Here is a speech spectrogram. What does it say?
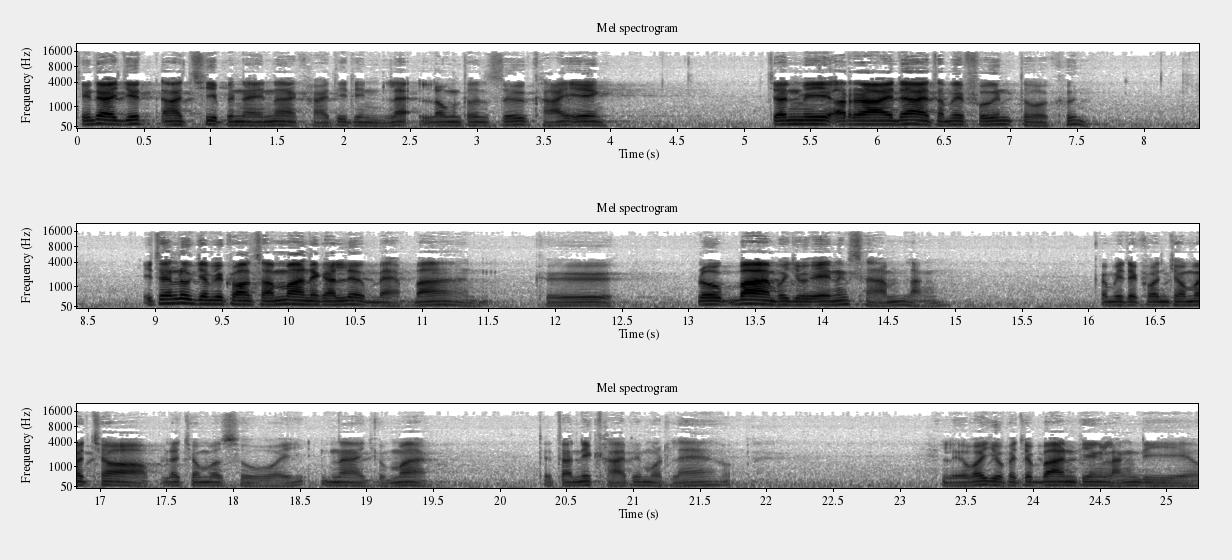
จึงได้ยึดอาชีพเป็นในหน้าขายที่ดิน และลงทุนซื้อขายเอง จนมีรายได้ทำให้ฟื้นตัวขึ้น อีกทั้งลูกยังมีความสามารถในการเลือกแบบบ้าน คือปลูกบ้านเพื่ออยู่เองทั้งสามหลัง ก็มีแต่คนชมว่าชอบ และชมว่าสวยน่าอยู่มาก แต่ตอนนี้ขายไปหมดแล้ว เหลือว่าอยู่ปัจจุบันเพียงหลังเดียว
